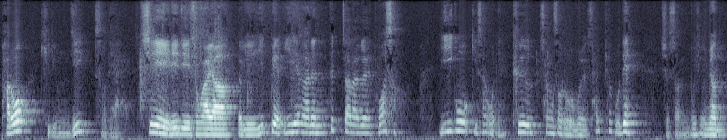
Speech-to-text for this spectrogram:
바로 기륭지 소대하라. 시리지 종하야 여기 이괴 이행하는 끝자락을 보아서 이고 기상오되 그 상서로움을 살펴보되 주선 무휴면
